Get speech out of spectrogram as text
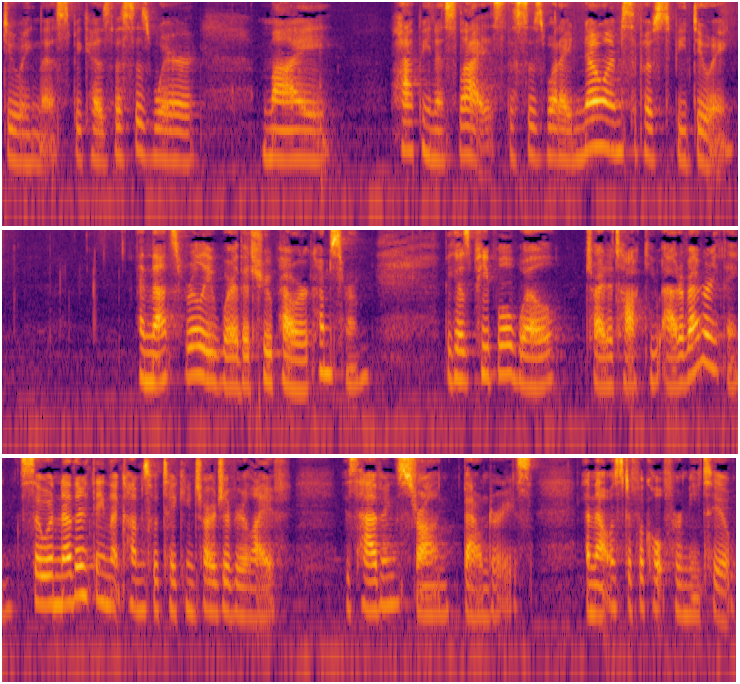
doing this because this is where my happiness lies. This is what I know I'm supposed to be doing. And that's really where the true power comes from because people will try to talk you out of everything. So, another thing that comes with taking charge of your life is having strong boundaries. And that was difficult for me too.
